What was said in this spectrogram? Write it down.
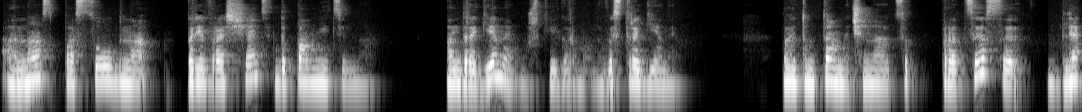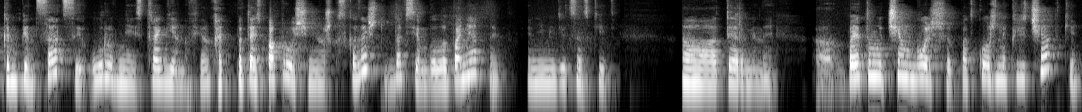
она способна превращать дополнительно андрогены, мужские гормоны, в эстрогены. Поэтому там начинаются процессы для компенсации уровня эстрогенов. Я пытаюсь попроще немножко сказать, чтобы да, всем было понятно, не медицинские э, термины. А, поэтому чем больше подкожной клетчатки,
